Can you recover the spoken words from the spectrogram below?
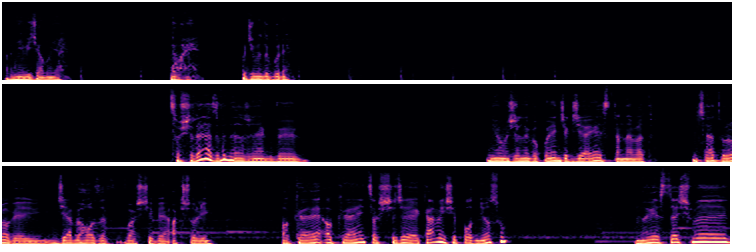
Ale nie widział mnie. Dawaj, chodzimy do góry. Co się teraz wydarzy, jakby... Nie mam zielonego pojęcia, gdzie ja jestem nawet. I co ja tu robię i gdzie ja wychodzę właściwie, actually. Okej, okej, coś się dzieje. Kamień się podniósł. My jesteśmy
